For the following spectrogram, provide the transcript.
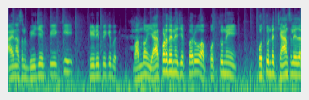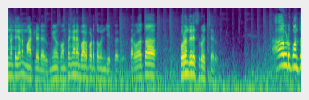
ఆయన అసలు బీజేపీకి టీడీపీకి బంధం ఏర్పడదనే చెప్పారు. ఆ పొత్తుని పొత్తుండే ఛాన్స్ లేదన్నట్టుగానే మాట్లాడారు. మేము సొంతంగానే బలపడతామని చెప్పారు. తర్వాత పురంధరేశ్వరు వచ్చారు. ఆవిడ కొంత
